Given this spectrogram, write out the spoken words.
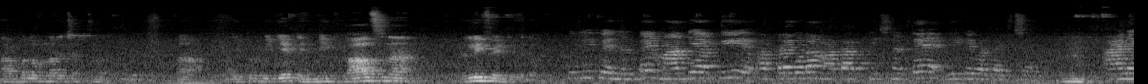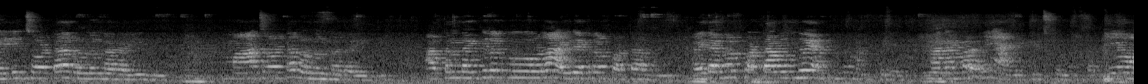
ఆ నంబర్లో ఉన్నారని చెప్తున్నారు. ఇప్పుడు మీకు ఏంటి? మీకు కావాల్సిన రిలీఫ్ ఏంటి మీరు రిలీఫ్ ఏంటంటే మాధ్యాకి అక్కడ కూడా మా డీకే పట్ట ఇచ్చారు ఆయన వెళ్ళిన చోట రెండున్నర అయ్యింది. మా చోట రెండున్నర అయ్యింది. అతని దగ్గర కూడా ఐదు ఎకరాలు పట్టా ఉంది. ఐదు ఎకరాలు పట్టా ఉందో ఎంత ఉందో మనకు తెలియదు ఆ నెంబర్ని ఆయన ఎక్కించుకున్నాం సార్. మేము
